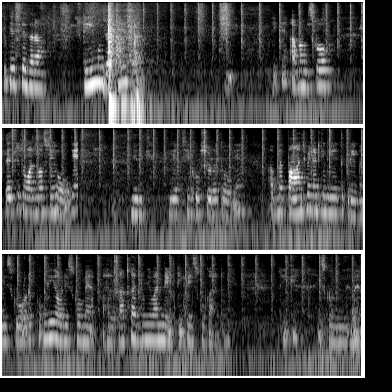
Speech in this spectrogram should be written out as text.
क्योंकि इससे ज़रा स्टीम हो जाती है। ठीक है, अब हम इसको, वैसे तो ऑलमोस्ट ये हो गए। ये देखिए, ये अच्छे, खूबसूरत हो गए। अब मैं पाँच मिनट के लिए तकरीबन इसको और रखूँगी और इसको मैं हल्का कर दूँगी वन एट्टी पे इसको कर दूँगी। ठीक है? इसको मैं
